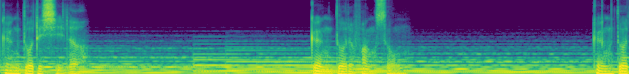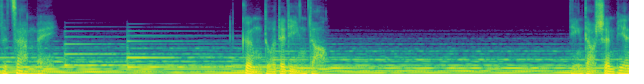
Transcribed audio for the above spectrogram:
更多的喜乐，更多的放松，更多的赞美。更多的领导，领导身边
